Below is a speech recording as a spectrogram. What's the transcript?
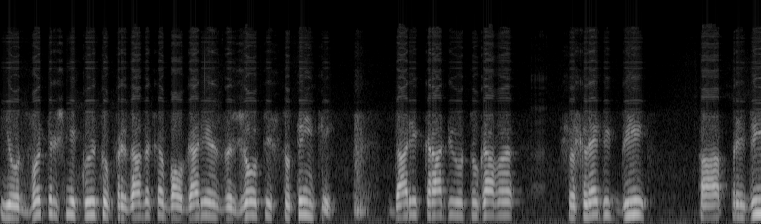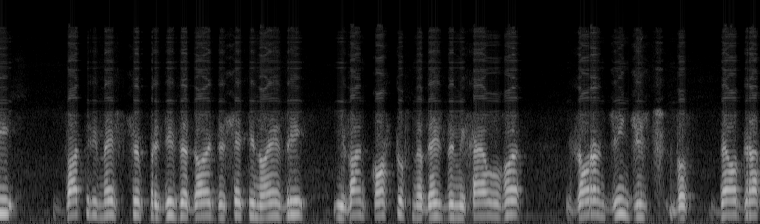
и от вътрешни, които предадаха България за жълти стотинки. Дарик Радио тогава с Леди Би а, преди 2-3 месеца преди да дойде 10 ноември Иван Костов, Надежда Михайлова, Зоран Джинджич в Белград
